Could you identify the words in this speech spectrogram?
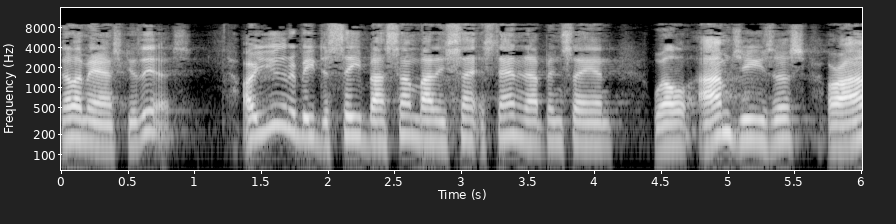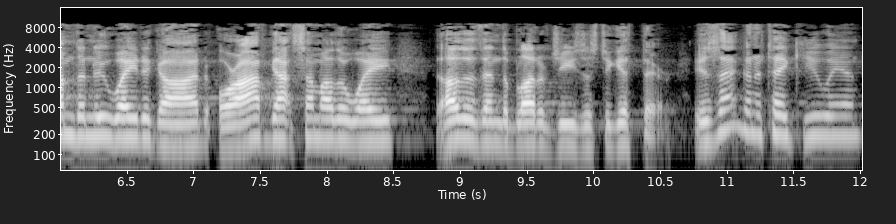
Now, let me ask you this Are you going to be deceived by somebody standing up and saying, Well, I'm Jesus, or I'm the new way to God, or I've got some other way other than the blood of Jesus to get there? Is that going to take you in?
